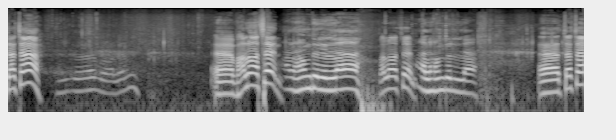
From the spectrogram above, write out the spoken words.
চাচা! ভালো আছেন? আলহামদুলিল্লাহ। ভালো আছেন? আলহামদুলিল্লাহ। চাচা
